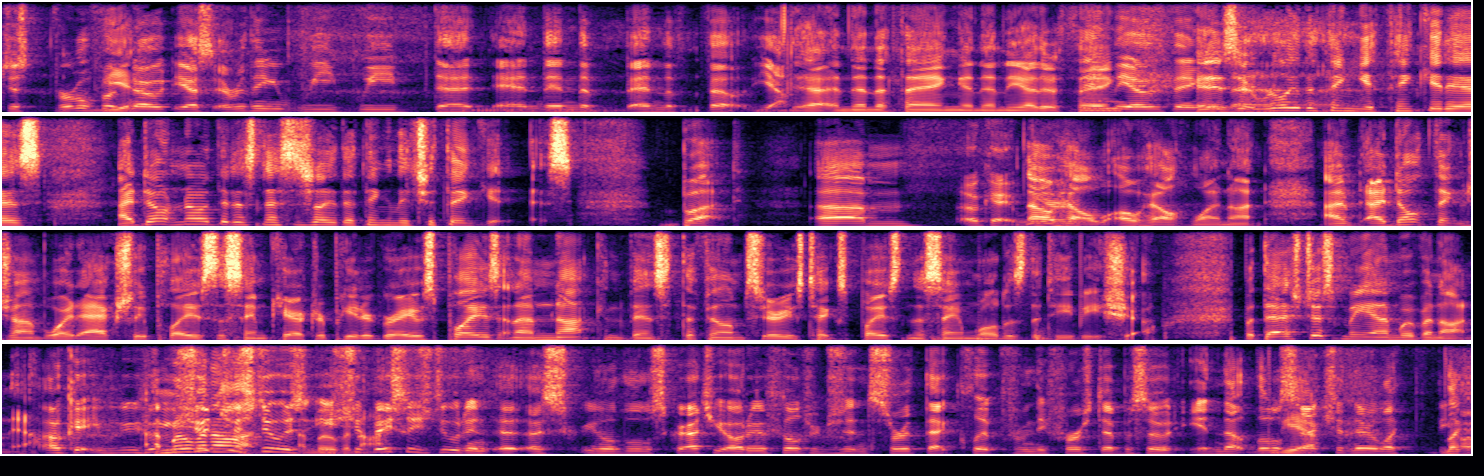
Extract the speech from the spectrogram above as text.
Just verbal footnote. Yes, everything we we that and then the and the fel- yeah. Yeah, and then the thing, and then the other thing. the other thing, And is and, it really the uh, thing you think it is? I don't know that it's necessarily the thing that you think it is, but. Um, Okay. Oh hell! Oh hell! Why not? I, I don't think Jon Voight actually plays the same character Peter Graves plays, and I'm not convinced that the film series takes place in the same world as the TV show. But that's just me. I'm moving on now. Okay, you, you I'm moving should on. just do is you should on. basically just do it in a, a you know little scratchy audio filter. Just insert that clip from the first episode in that little Yeah. section there, like the like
